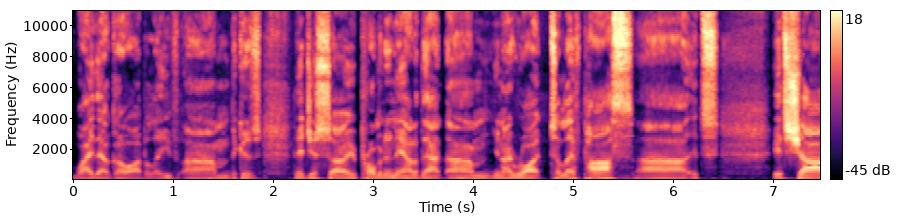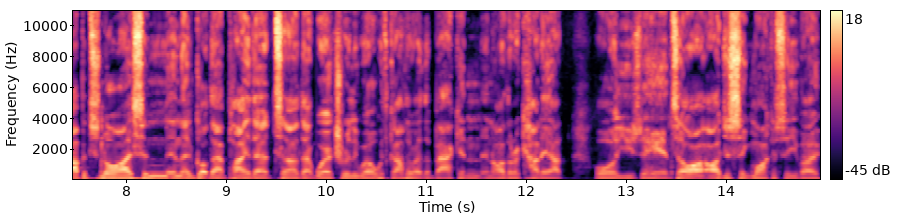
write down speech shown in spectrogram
way they'll go. I believe um, because they're just so prominent out of that um, you know right to left pass. Uh, it's it's sharp, it's nice, and, and they've got that play that uh, that works really well with Gutho at the back and, and either a cutout or use the hand. So I, I just think Micah Sivo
